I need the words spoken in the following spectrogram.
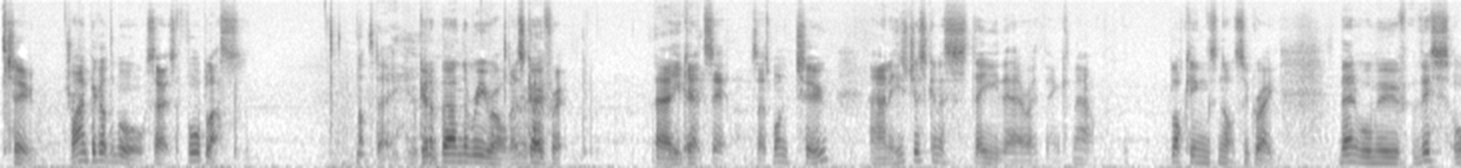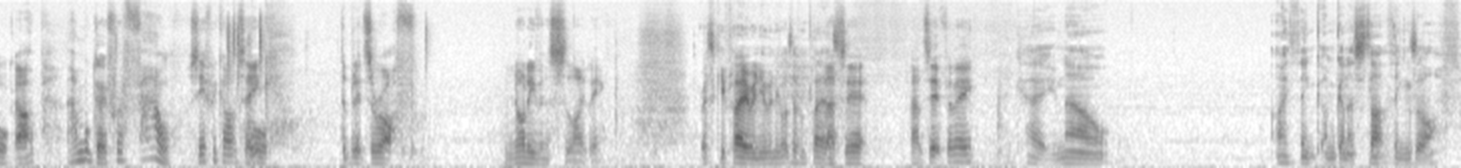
two. Try and pick up the ball. So it's a four plus. Not today. I'm going to burn the reroll. Let's go for it There he you go. gets it. So that's one, two, and he's just going to stay there, I think. Now, blocking's not so great. Then we'll move this orc up, and we'll go for a foul. See if we can't take Oh. the blitzer off. Not even slightly. Risky play when you've only got seven players. That's it. That's it for me. Okay, now I think I'm going to start things off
